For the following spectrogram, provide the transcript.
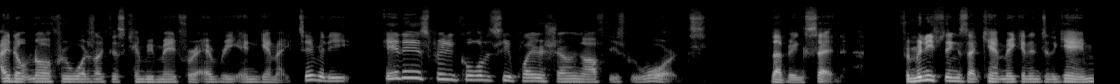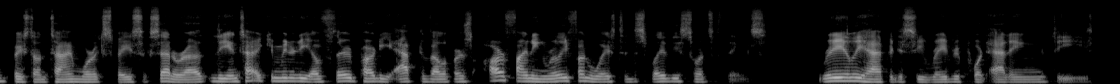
i don't know if rewards like this can be made for every in-game activity it is pretty cool to see players showing off these rewards that being said for many things that can't make it into the game based on time workspace etc the entire community of third-party app developers are finding really fun ways to display these sorts of things Really happy to see Raid Report adding these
